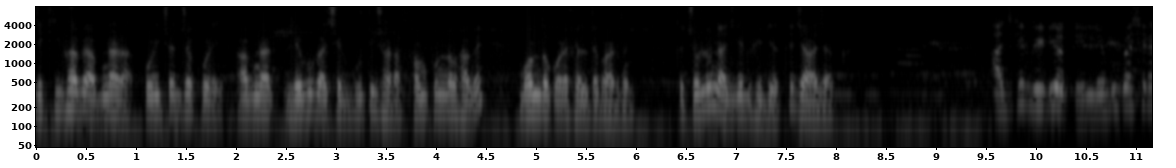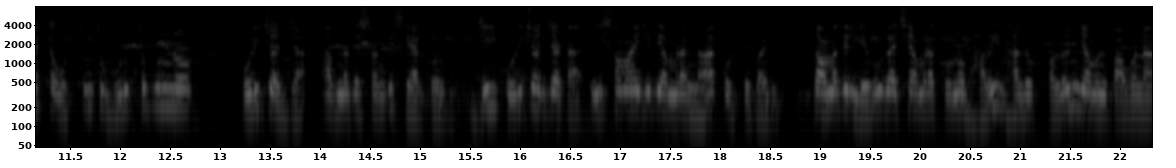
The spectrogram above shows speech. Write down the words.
যে কীভাবে আপনারা পরিচর্যা করে আপনার লেবু গাছের গুটি ঝরা সম্পূর্ণভাবে বন্ধ করে ফেলতে পারবেন। তো চলুন আজকের ভিডিওতে যাওয়া যাক। আজকের ভিডিওতে লেবু গাছের একটা অত্যন্ত গুরুত্বপূর্ণ পরিচর্যা আপনাদের সঙ্গে শেয়ার করব। যেই পরিচর্যাটা এই সময় যদি আমরা না করতে পারি তো আমাদের লেবু গাছে আমরা কোনোভাবেই ভালো ফলন যেমন পাবো না,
